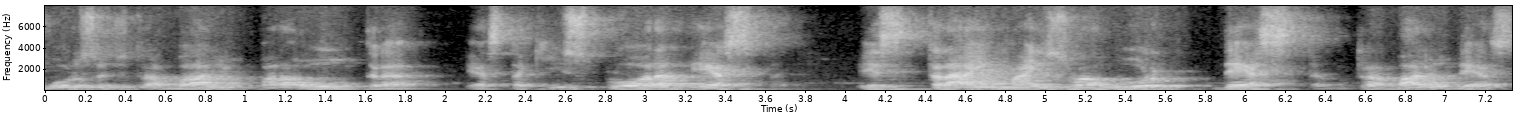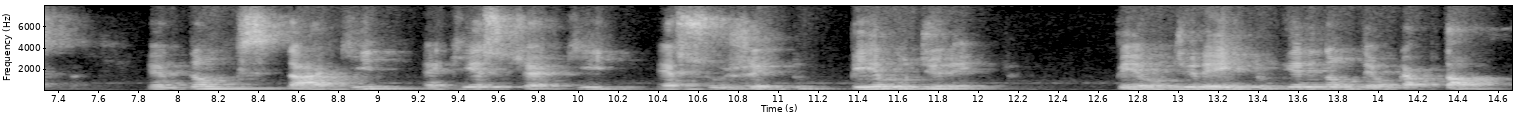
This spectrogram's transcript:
força de trabalho para outra. Esta aqui explora esta extrai mais valor desta, o trabalho desta. Então, o que se dá aqui é que este aqui é sujeito pelo direito. Pelo direito, ele não tem o capital.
